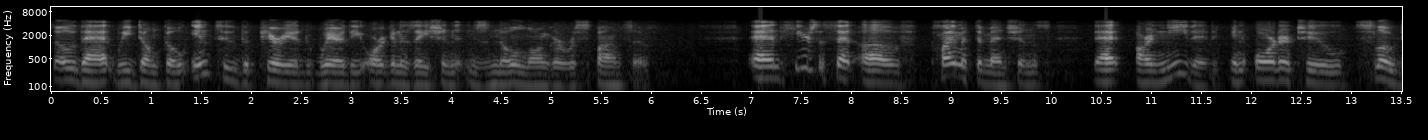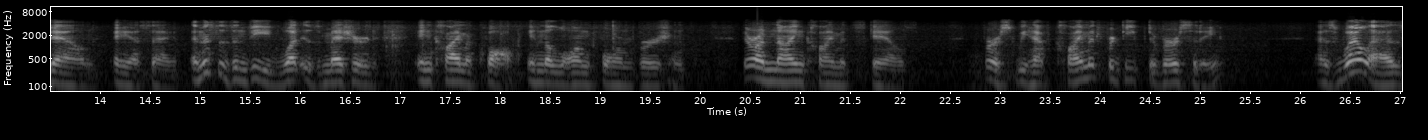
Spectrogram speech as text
so that we don't go into the period where the organization is no longer responsive. And here's a set of climate dimensions that are needed in order to slow down ASA. And this is indeed what is measured in ClimateQual in the long form version. There are nine climate scales. First, we have climate for deep diversity, as well as,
